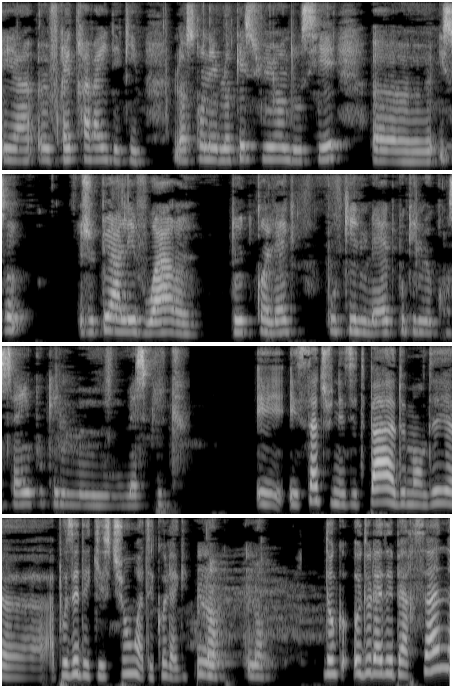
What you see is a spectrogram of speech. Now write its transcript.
il y a un vrai travail d'équipe. Lorsqu'on est bloqué sur un dossier, euh, ils sont, je peux aller voir euh, d'autres collègues pour qu'ils m'aident, pour qu'ils me conseillent, pour qu'ils me m'expliquent. Et, et, ça, tu n'hésites pas à demander, euh, à poser des questions à tes collègues? Non, non. Donc, au-delà des personnes,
